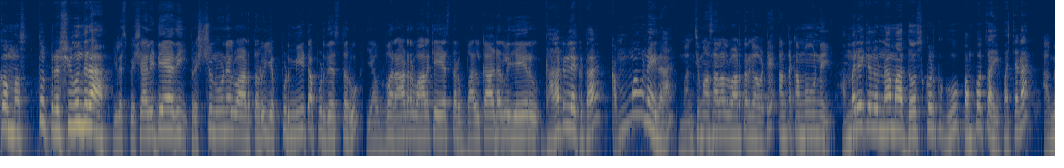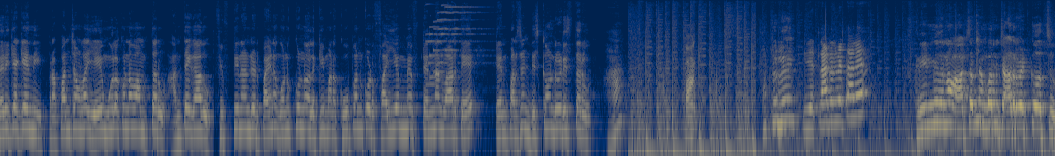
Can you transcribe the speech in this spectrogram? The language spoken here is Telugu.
ముక్క మస్తు ఫ్రెష్గా ఉందిరా. ఇలా స్పెషాలిటీ అది. ఫ్రెష్ నూనెలు వాడతారు. ఎప్పుడు మీట్ అప్పుడు తెస్తారు. ఎవరు ఆర్డర్ వాళ్ళకే చేస్తారు. బల్క్ ఆర్డర్లు చేయరు. ఘాటు లేకుట కమ్మ ఉన్నాయిరా. మంచి మసాలాలు వాడతారు కాబట్టి అంత కమ్మ ఉన్నాయి. అమెరికాలో ఉన్న మా దోస్త్ కొడుకుకు పంపొచ్చా ఈ పచ్చడా? అమెరికాకేంది? ప్రపంచంలో ఏ మూలకున్న పంపుతారు. అంతేకాదు ఫిఫ్టీన్ హండ్రెడ్ పైన కొనుక్కున్న వాళ్ళకి మన coupon code five MF ten అని వాడితే టెన్ పర్సెంట్ డిస్కౌంట్ కూడా ఇస్తారు? ఇది ఎట్లా ఆర్డర్ పెట్టాలి? స్క్రీన్ మీద ఉన్న వాట్సాప్ నెంబర్ నుంచి ఆర్డర్ పెట్టుకోవచ్చు.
